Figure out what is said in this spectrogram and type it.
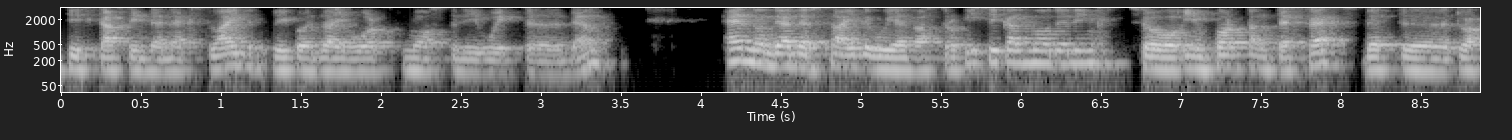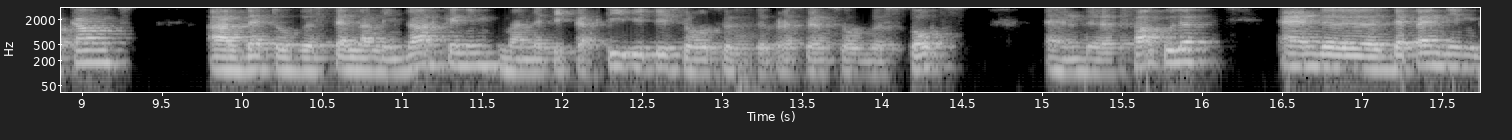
discuss in the next slide because I work mostly with uh, them. And on the other side, we have astrophysical modeling. So important effects that uh, to account are that of stellar limb darkening, magnetic activity, so also the presence of spots and uh, faculae. And uh, depending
